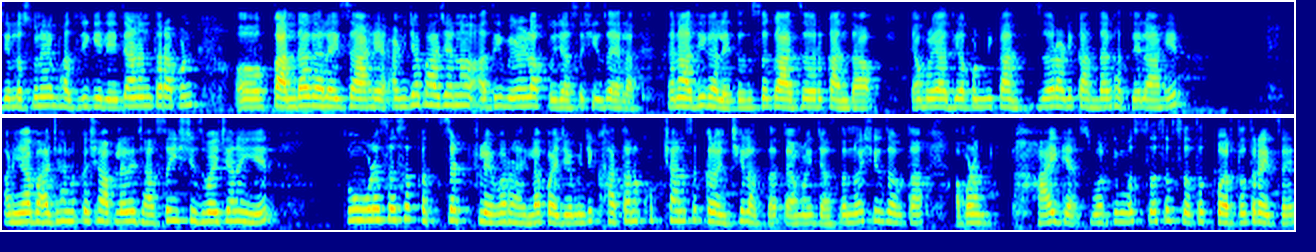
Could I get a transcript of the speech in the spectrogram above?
जे लसूण आहे भाजली गेली आहे. त्यानंतर आपण कांदा घालायचा आहे. आणि ज्या भाज्यांना आधी वेळ लागतो जास्त शिजायला त्यांना आधी घालायचं. जसं गाजर कांदा. त्यामुळे आधी आपण मी गाजर आणि कांदा घातलेला आहे आणि या भाज्या कशा आपल्याला जास्तही शिजवायच्या नाही आहेत थोडंसं असं कच्चट फ्लेवर राहिला पाहिजे. म्हणजे खाताना खूप छान असं क्रंची लागतात त्यामुळे जास्त न शिजवता आपण हाय गॅसवरती मस्त असं सतत परतत राहायचं आहे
